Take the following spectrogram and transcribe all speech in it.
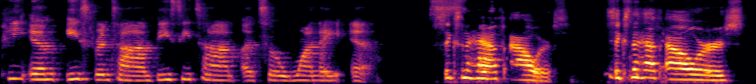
p.m eastern time dc time until 1 a.m six and a half hours. Six and a half hours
